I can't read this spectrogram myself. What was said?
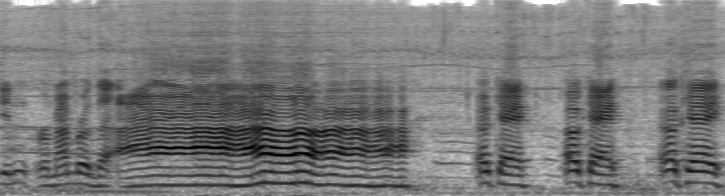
didn't remember the ah. Okay, okay, okay.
